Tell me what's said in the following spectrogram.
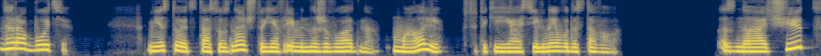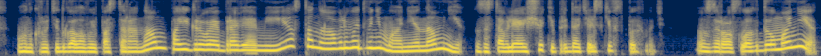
На работе. Не стоит Стасу знать, что я временно живу одна. Мало ли, все-таки я сильно его доставала. «Значит...» — он крутит головой по сторонам, поигрывая бровями, и останавливает внимание на мне, заставляя щеки предательски вспыхнуть. «Взрослых дома нет».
